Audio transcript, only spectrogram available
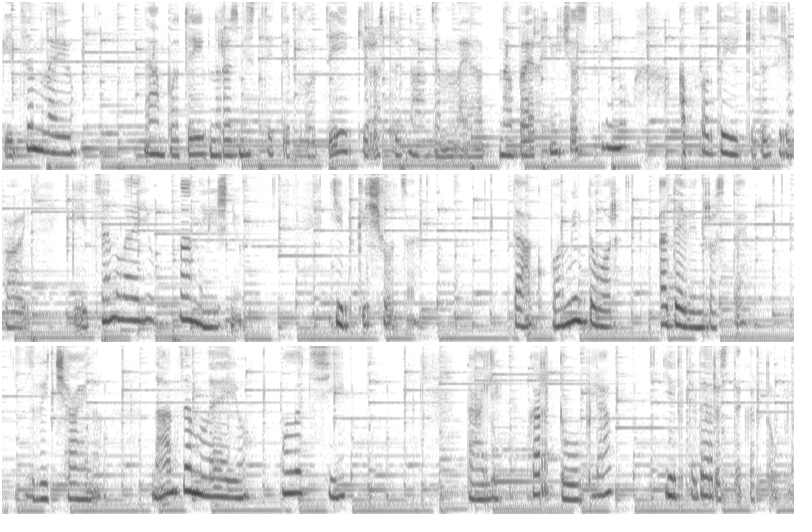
під землею. Нам потрібно розмістити плоди, які ростуть над землею на верхню частину, а плоди, які дозрівають під землею, на нижню. Дітки, що це? Так, помідор. А де він росте? Звичайно, над землею. Молодці. Далі картопля. Дітки, де росте картопля?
